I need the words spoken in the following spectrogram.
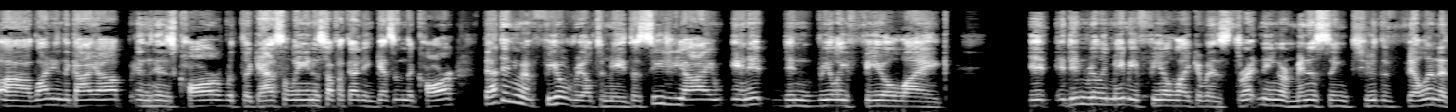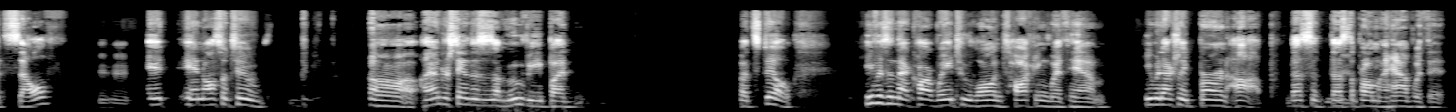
uh, lighting the guy up in his car with the gasoline and stuff like that and gets in the car, that didn't even feel real to me. The CGI in it didn't really feel like it, it didn't really make me feel like it was threatening or menacing to the villain itself. Mm-hmm. It and also too, uh, I understand this is a movie, but but still, he was in that car way too long talking with him. He would actually burn up. That's the that's the problem I have with it.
